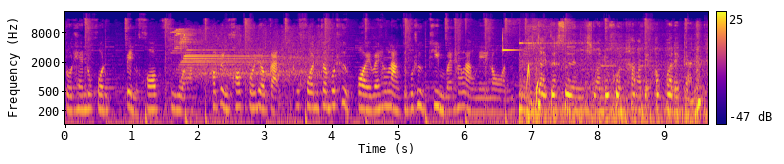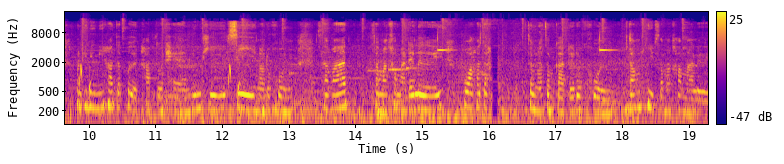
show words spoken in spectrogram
ตัวแทนทุกคนเป็นครอบครัว เขาเป็นครอบครัวเดียวกัน ทุกคนจะบ่ถูกปล่อยไว้ข้างหลังจะบ่ถูกทิ่มไว้ข้างหลังแน่นอน อยากจะเชิญชวนทุกคนเข้ามาเป็นครอบครัวเดียวกัน วันที่หนึ่งนี้เราจะเปิดทับตัวแทนรุ่นที่สี่เนาะทุกคน สามารถสมัครเข้ามาได้เลย เพราะว่าเขาจะจำนวนจำกัดเลยทุกคนต้องหีบสมัครเข้ามาเลย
